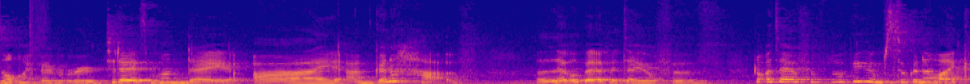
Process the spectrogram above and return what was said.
not my favorite room. Today it's Monday. I am gonna have a little bit of a day off of, not a day off of vlogging, I'm still gonna like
